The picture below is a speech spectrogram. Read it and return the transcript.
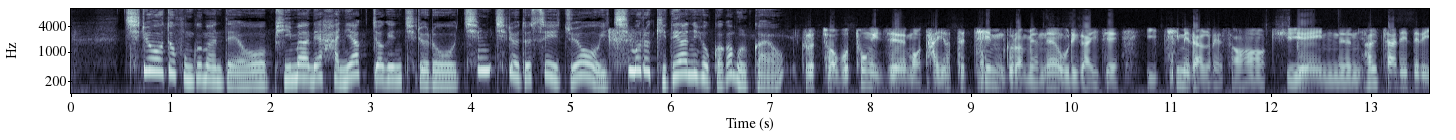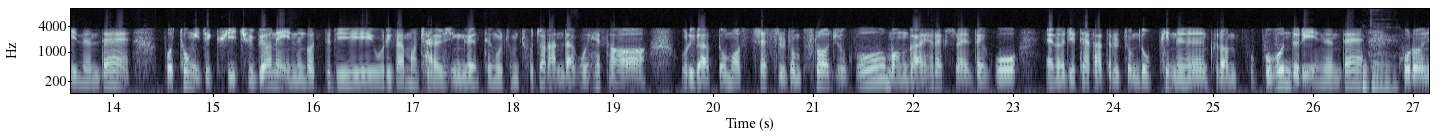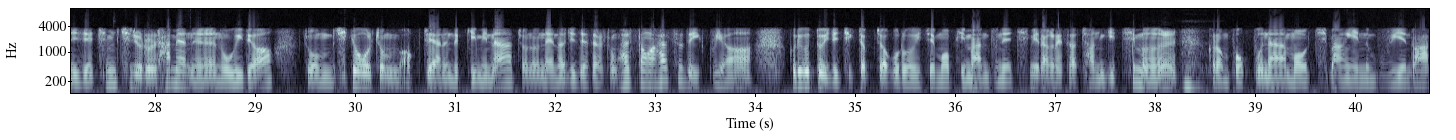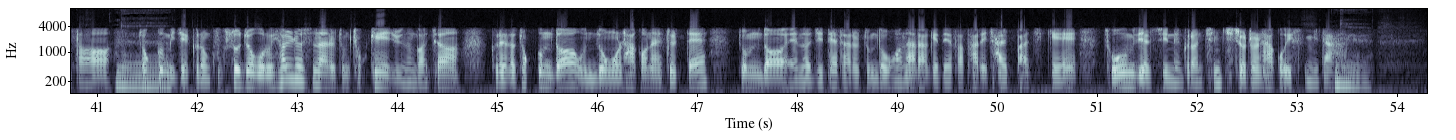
치료도 궁금한데요. 비만의 한의학적인 치료로 침 치료도 쓰이죠. 이 침으로 기대하는 효과가 뭘까요? 그렇죠. 보통 이제 뭐 다이어트 침 그러면은 우리가 이제 이 침이라 그래서 귀에 있는 혈자리들이 있는데 보통 이제 귀 주변에 있는 것들이 우리가 뭐 자율신경계통을 좀 조절한다고 해서 우리가 또 뭐 스트레스를 좀 풀어주고 뭔가 혈액순환이 되고 에너지 대사들을 좀 높이는 그런 부분들이 있는데 네. 그런 이제 침 치료를 하면은 오히려 좀 식욕을 좀 억제하는 느낌이나 또는 에너지 대사를 좀 활성화할 수도 있고요. 그리고 또 이제 직접적으로 이제 뭐 비만 분해 침이라 그래서 전기 침을 음. 그런 복부나 뭐 지방이 있는 부위에 놔서 네. 조금 이제 그런 국소적으로 혈류 순환을 좀 좋게 해주는 거죠. 그래서 조금 더 운동을 하거나 했을 때 좀 더 에너지 대사를 좀 더 원활하게 돼서 살이 잘 빠지게 도움이 될 수 있는 그런 침 치료를 하고 있습니다. 네.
